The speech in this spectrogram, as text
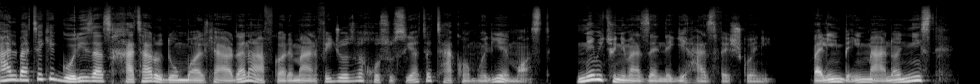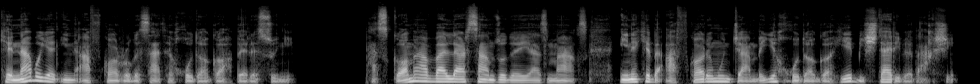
البته که گریز از خطر و دنبال کردن افکار منفی جزو خصوصیات تکاملی ماست. نمی‌تونیم از زندگی حذفش کنیم. ولی این به این معنا نیست که نباید این افکار رو به سطح خداگاه برسونیم. پس گام اول در سمزدایی از مغز اینه که به افکارمون جنبه خداگاهی بیشتری ببخشیم.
